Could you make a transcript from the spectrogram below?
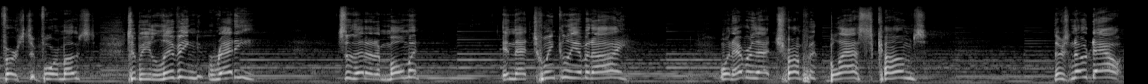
first and foremost, to be living ready so that at a moment, in that twinkling of an eye, whenever that trumpet blast comes, there's no doubt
